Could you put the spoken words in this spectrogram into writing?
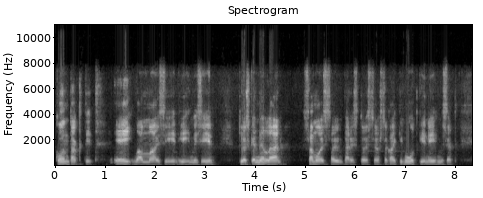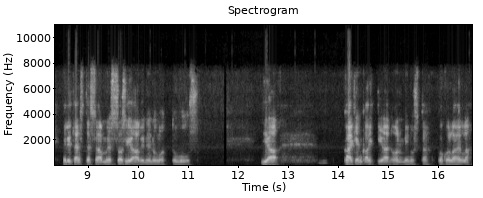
kontaktit ei-vammaisiin ihmisiin. Työskennellään samoissa ympäristöissä, joissa kaikki muutkin ihmiset. Eli tästä tässä on myös sosiaalinen ulottuvuus. Ja kaiken kaikkiaan on minusta koko lailla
